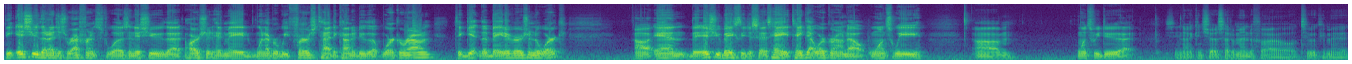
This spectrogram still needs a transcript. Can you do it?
the issue that I just referenced was an issue that Harshit had made whenever we first had to kind of do the workaround to get the beta version to work. Uh, and the issue basically just says, "Hey, take that workaround out once we um, once we do that." See now it can show us how to amend a file to a commit.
